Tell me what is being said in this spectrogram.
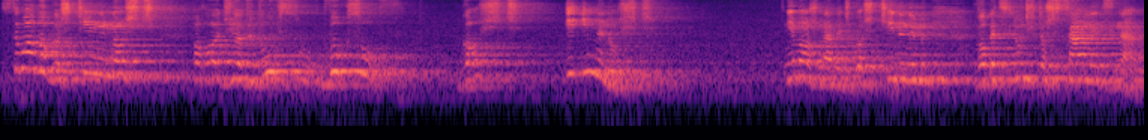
Słowo gościnność pochodzi od dwóch słów, dwóch słów. Gość i inność. Nie można być gościnnym wobec ludzi tożsamych z nami.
